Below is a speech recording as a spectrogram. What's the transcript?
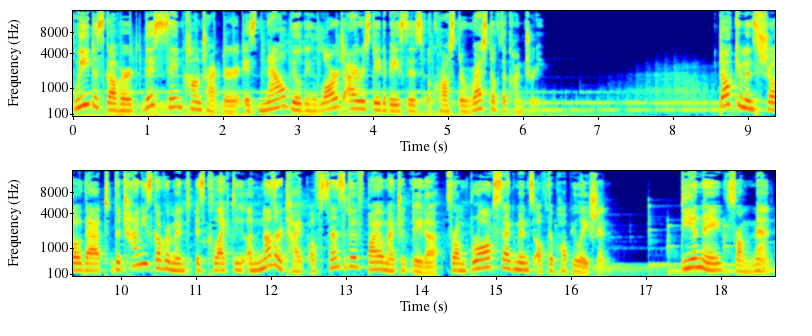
We discovered this same contractor is now building large iris databases across the rest of the country. Documents show that the Chinese government is collecting another type of sensitive biometric data from broad segments of the population DNA from men.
